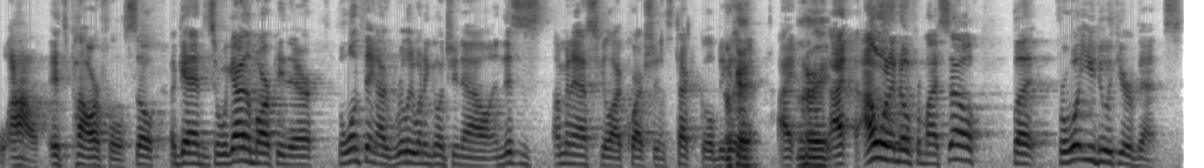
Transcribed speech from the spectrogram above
wow, it's powerful. So again, so we got the marketing there. The one thing I really want to go into now, and this is I'm going to ask you a lot of questions, technical, because okay. I, right. I I want to know for myself, but for what you do with your events.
